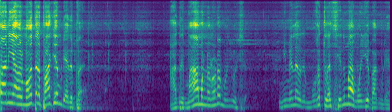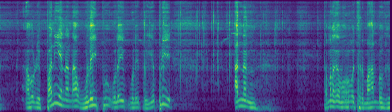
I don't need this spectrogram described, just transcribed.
பாணி அவர் முகத்தில் பார்க்கவே முடியாது இப்போ. அது மாமன்னனோட முடிஞ்சு போச்சு. இனிமேல் அவர் முகத்தில் சினிமா மூஞ்சியை பார்க்க முடியாது. அவருடைய பணி என்னென்னா உழைப்பு உழைப்பு உழைப்பு. எப்படி அண்ணன் தமிழக முதலமைச்சர் மாண்புகு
